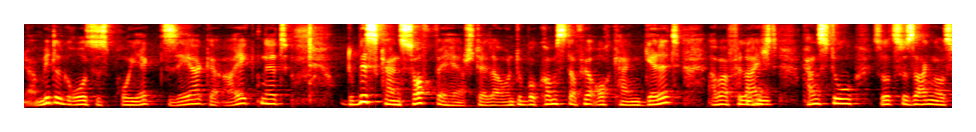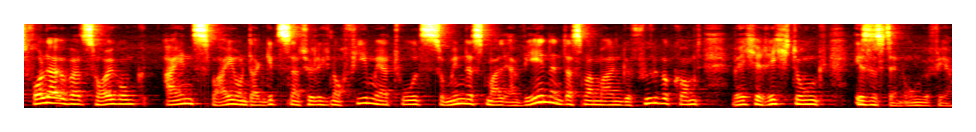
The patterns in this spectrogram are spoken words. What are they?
ja, mittelgroßes Projekt sehr geeignet du bist kein Softwarehersteller und du bekommst dafür auch kein Geld, aber vielleicht mhm. kannst du sozusagen aus voller Überzeugung ein, zwei und dann gibt es natürlich noch viel mehr Tools zumindest mal erwähnen, dass man mal ein Gefühl bekommt, welche Richtung ist es denn ungefähr?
